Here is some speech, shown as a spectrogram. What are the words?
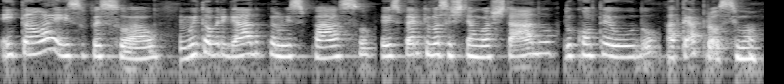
Então é isso, pessoal. Muito obrigado pelo espaço. Eu espero que vocês tenham gostado do conteúdo. Até a próxima.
